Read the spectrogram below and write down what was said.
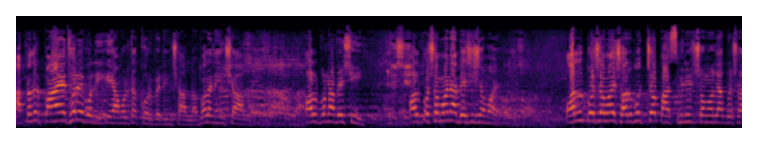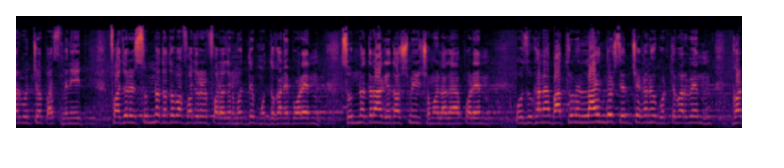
আপনাদের পায়ে ধরে বলি, এই আমলটা করবেন ইনশাআল্লাহ। বলেন ইনশাআল্লাহ। অল্প না বেশি? অল্প সময় না বেশি সময়? অল্প সময় সর্বোচ্চ পাঁচ মিনিট সময় লাগবে, সর্বোচ্চ পাঁচ মিনিট। ফজরের শূন্যত অথবা ফজরের ফরজের মধ্যে মধ্যখানে পড়েন। শূন্যতের আগে দশ মিনিট সময় লাগায় পড়েন। অজুখানা বাথরুমের লাইন ধরছেন, সেখানেও পড়তে পারবেন। ঘর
